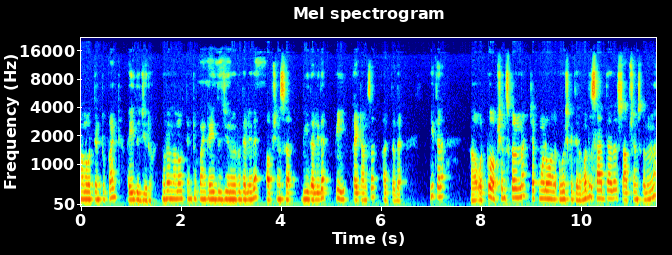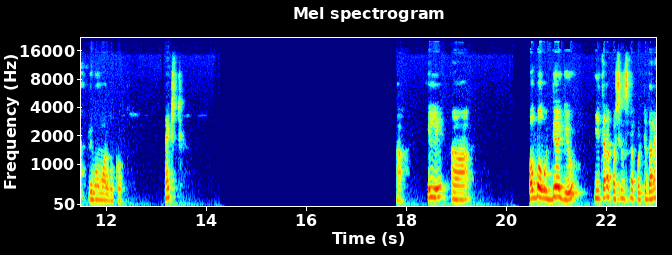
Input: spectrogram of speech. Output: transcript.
ನಲವತ್ತೆಂಟು ಪಾಯಿಂಟ್ ಐದು ಜೀರೋ. ನೂರ ನಲವತ್ತೆಂಟು ಪಾಯಿಂಟ್ ಐದು ಜೀರೋ ಇರೋದೆಲ್ಲಿದೆ ಆಪ್ಷನ್ಸ್ ಬಿದಲ್ಲಿದೆ ಪಿ ರೈಟ್ ಆನ್ಸರ್ ಆಗ್ತದೆ. ಈ ಥರ ಒಟ್ಟು ಆಪ್ಷನ್ಸ್ಗಳನ್ನ ಚೆಕ್ ಮಾಡುವ ಅವಶ್ಯಕತೆ ಇಲ್ಲ. ಮೊದಲು ಸಾಧ್ಯ ಆದಷ್ಟು ಆಪ್ಷನ್ಸ್ಗಳನ್ನ ರಿಮೂವ್ ಮಾಡಬೇಕು. ನೆಕ್ಸ್ಟ್ ಹಾಂ ಇಲ್ಲಿ ಒಬ್ಬ ಉದ್ಯೋಗಿಯು ಈ ಥರ ಕ್ವಶನ್ಸ್ನ ಕೊಟ್ಟಿದ್ದಾನೆ.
